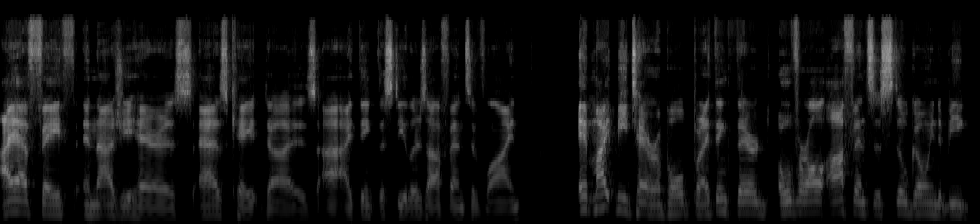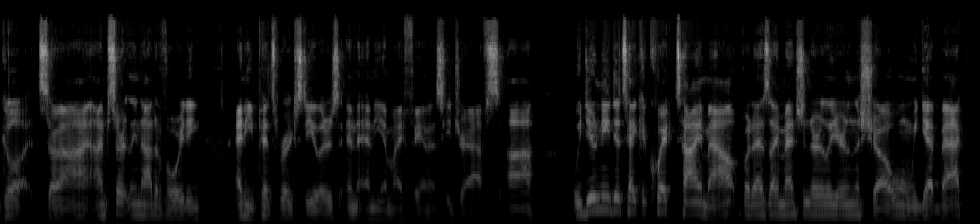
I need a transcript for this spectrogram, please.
I have faith in Najee Harris as Kate does. I, I think the Steelers' offensive line. It might be terrible, but I think their overall offense is still going to be good. So I, I'm certainly not avoiding any Pittsburgh Steelers in any of my fantasy drafts. Uh, we do need to take a quick timeout, but as I mentioned earlier in the show, when we get back,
